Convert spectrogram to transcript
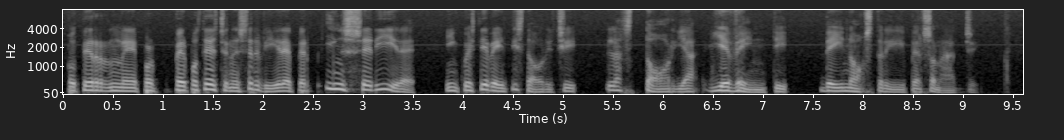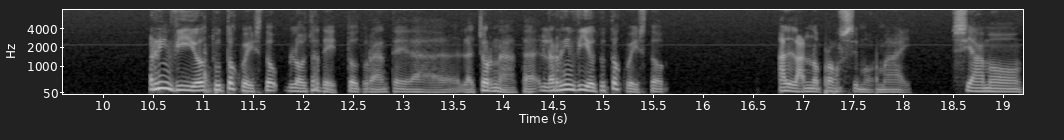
poterne, per, per potercene servire, per inserire in questi eventi storici la storia, gli eventi dei nostri personaggi. Rinvio tutto questo, l'ho già detto durante la, la giornata, rinvio tutto questo all'anno prossimo ormai. Siamo,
